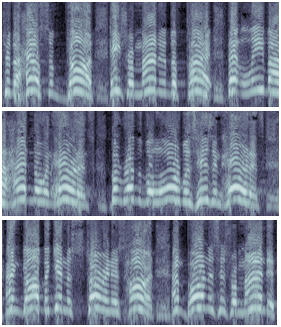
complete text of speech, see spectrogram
to the house of God. He's reminded of the fact that Levi had no inheritance, but rather the Lord was his inheritance. And God began to stir in his heart. And Barnabas is reminded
